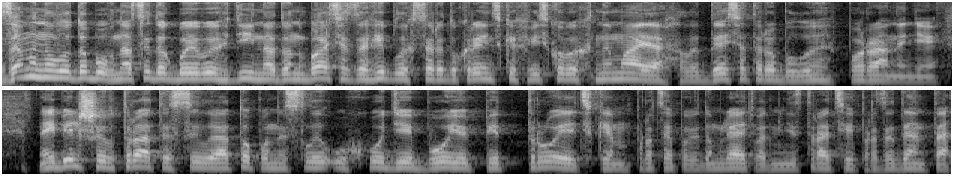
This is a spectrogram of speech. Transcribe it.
За минулу добу внаслідок бойових дій на Донбасі загиблих серед українських військових немає, але десятеро були поранені. Найбільші втрати сили АТО понесли у ході бою під Троїцьким. Про це повідомляють в адміністрації президента.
